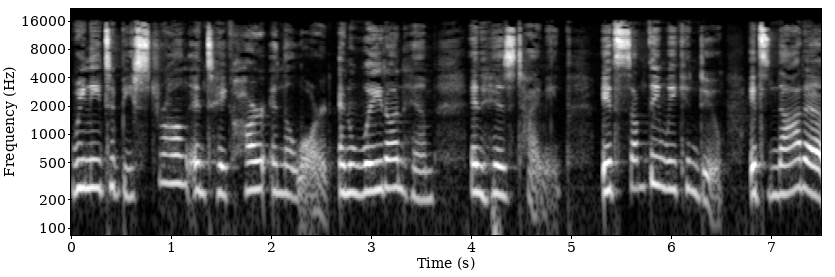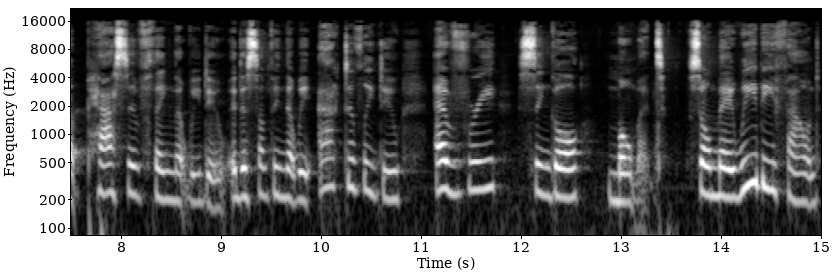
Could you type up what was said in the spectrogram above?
We need to be strong and take heart in the Lord and wait on Him in His timing. It's something we can do. It's not a passive thing that we do, it is something that we actively do every single moment. So may we be found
